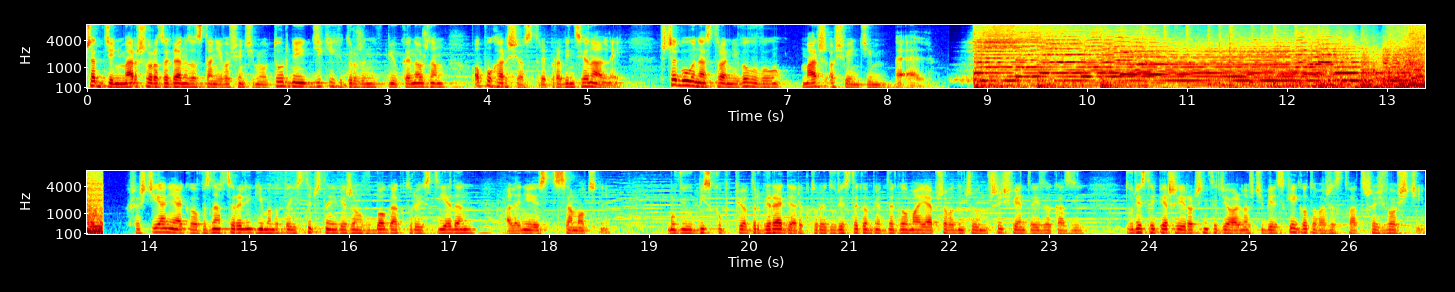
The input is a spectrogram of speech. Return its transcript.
W przeddzień marszu rozegrany zostanie w Oświęcimiu turniej dzikich drużyn w piłkę nożną o Puchar Siostry Prowincjonalnej. Szczegóły na stronie www.marszoświęcim.pl Chrześcijanie jako wyznawcy religii monoteistycznej wierzą w Boga, który jest jeden, ale nie jest samotny. Mówił biskup Piotr Greger, który 25 maja przewodniczył mszy świętej z okazji 21. rocznicy działalności Bielskiego Towarzystwa Trzeźwości.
